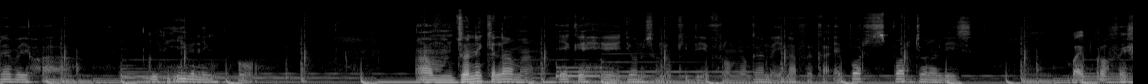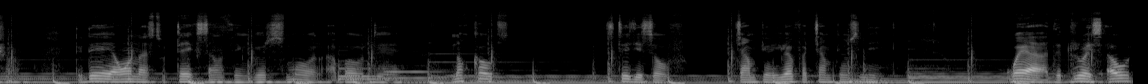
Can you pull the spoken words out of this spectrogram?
wherever you are. Good evening, people. I'm Johnny Kelama, aka Johnson Okide from Uganda in Africa, a sport journalist by profession. Today, I want us to take something very small about the knockout stages of Champion UEFA Champions League, where the draw is out.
